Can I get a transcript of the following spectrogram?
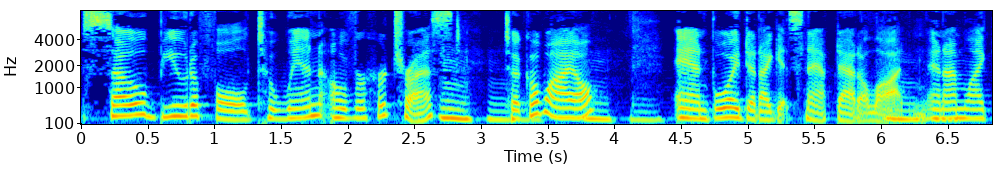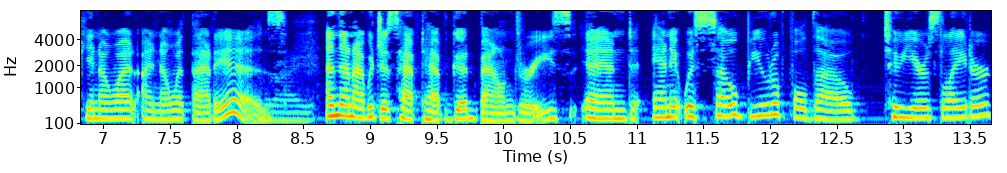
so beautiful to win over her trust. Mm-hmm. Took a while. Mm-hmm. And boy, did I get snapped at a lot. Mm-hmm. And I'm like, you know what? I know what that is. And then I would just have to have good boundaries. And, and it was so beautiful though. Two years later,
